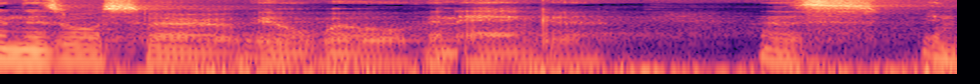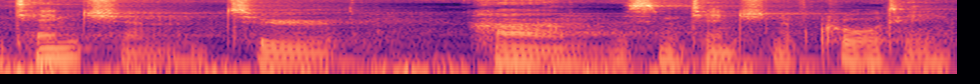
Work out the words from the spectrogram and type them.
Then there's also ill will and anger, this intention to harm, this intention of cruelty.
